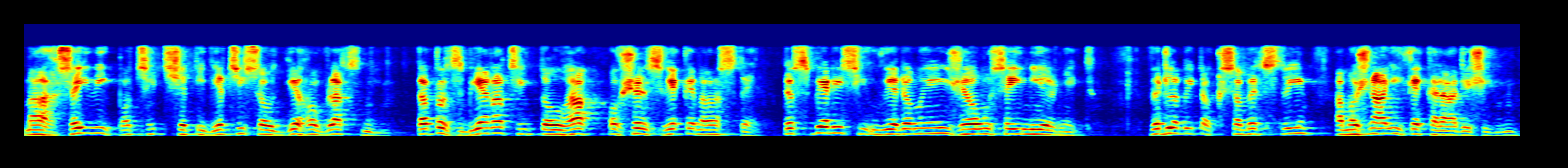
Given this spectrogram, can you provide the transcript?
Má hřejivý pocit, že ty věci jsou jeho vlastní. Tato sběrací touha ovšem s věkem roste. Dospělí si uvědomují, že ho musí mírnit. Vedlo by to k sobectví a možná i ke krádežím.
